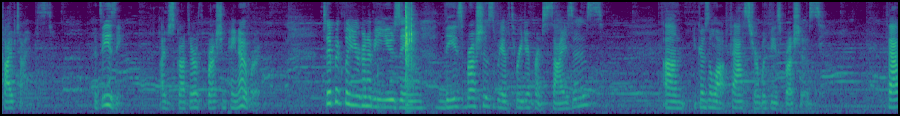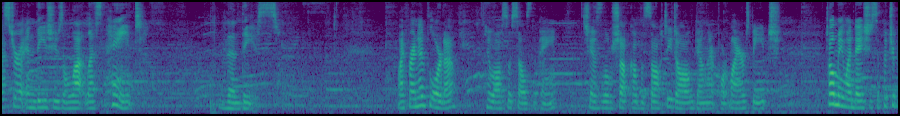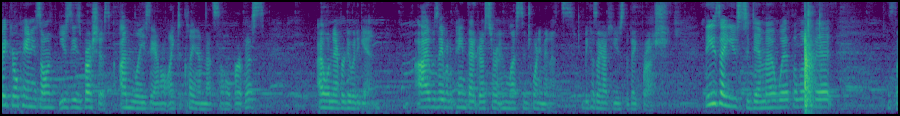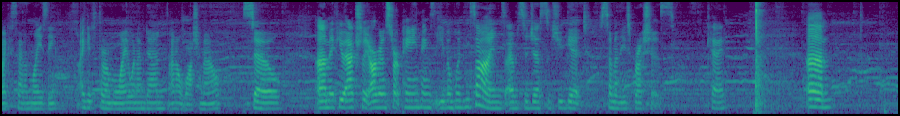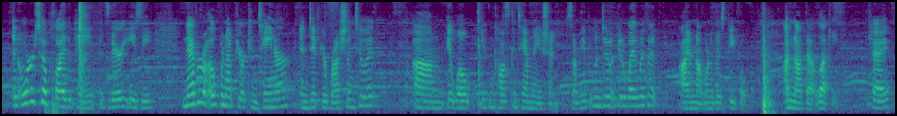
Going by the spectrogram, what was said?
five times. It's easy. I just got there with brush and paint over it. Typically you're going to be using these brushes. We have three different sizes. Um, it goes a lot faster with these brushes. Faster and these use a lot less paint than these. My friend in Florida, who also sells the paint, she has a little shop called the Softy Dog down there at Fort Myers Beach, told me one day, she said, put your big girl panties on, use these brushes. I'm lazy, I don't like to clean them, that's the whole purpose. I will never do it again. I was able to paint that dresser in less than 20 minutes because I got to use the big brush. These I used to demo with a little bit. Because like I said, I'm lazy. I get to throw them away when I'm done. I don't wash them out. So um, if you actually are going to start painting things, even wooden signs, I would suggest that you get some of these brushes. Okay. Um, in order to apply the paint, it's very easy. Never open up your container and dip your brush into it. Um, it will, you can cause contamination. Some people can do it and get away with it. I'm not one of those people. I'm not that lucky. Okay.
